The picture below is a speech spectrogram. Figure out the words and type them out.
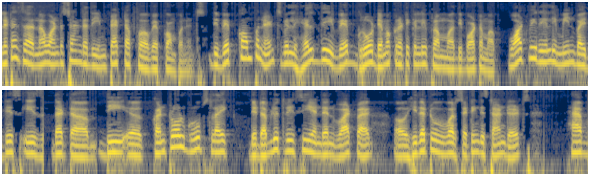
Let us uh, now understand uh, the impact of uh, web components. The web components will help the web grow democratically from uh, the bottom up. What we really mean by this is that uh, the uh, control groups like the W3C and then uh, hitherto were setting the standards have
